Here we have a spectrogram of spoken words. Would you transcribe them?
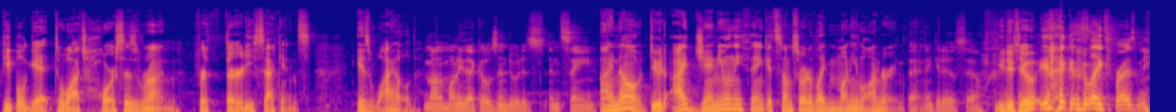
people get to watch horses run for 30 seconds is wild. The amount of money that goes into it is insane. I know, dude. I genuinely think it's some sort of like money laundering thing. I think it is. Yeah, You do too? Yeah, because it it's like, surprise me.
